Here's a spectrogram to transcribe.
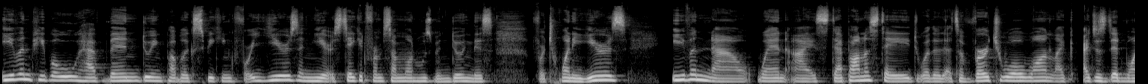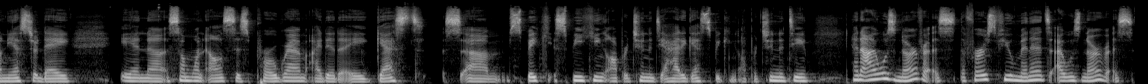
Even people who have been doing public speaking for years and years, take it from someone who's been doing this for 20 years, even now when I step on a stage, whether that's a virtual one, like I just did one yesterday in uh, someone else's program, I did a guest um, speak, speaking opportunity. I had a guest speaking opportunity, and I was nervous. The first few minutes, I was nervous,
